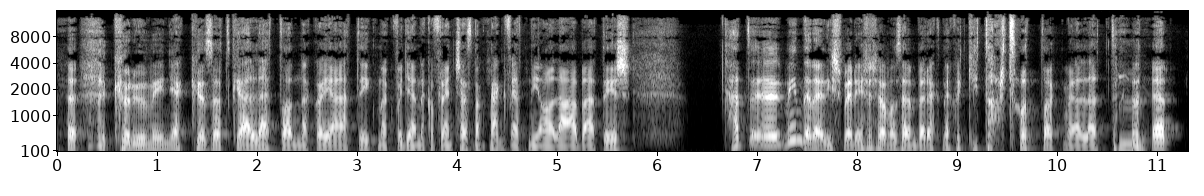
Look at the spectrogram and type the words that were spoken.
körülmények között kellett annak a játéknak, vagy ennek a franchise-nak megvetni a lábát, és hát minden elismerésem az embereknek, hogy kitartottak mellett. Hmm. Mert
